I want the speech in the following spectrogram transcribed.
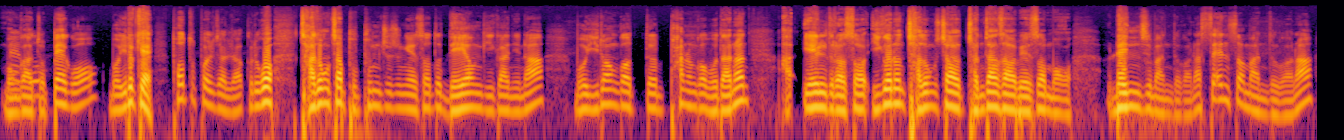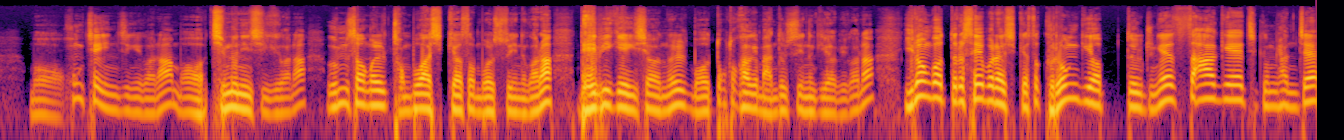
뭔가 빼고. 좀 빼고 뭐 이렇게 포트폴리오 전략 그리고 자동차 부품주 중에서도 내연 기관이나 뭐 이런 것들 파는 것보다는 아, 예를 들어서 이거는 자동차 전장 사업에서 뭐 렌즈 만들거나 센서 만들거나 뭐 홍채 인증이거나 뭐 지문 인식이거나 음성을 정보화 시켜서 뭘 수 있는 거나 내비게이션을 뭐 똑똑하게 만들 수 있는 기업이거나 이런 것들을 세분화 시켜서 그런 기업들 중에 싸게 지금 현재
